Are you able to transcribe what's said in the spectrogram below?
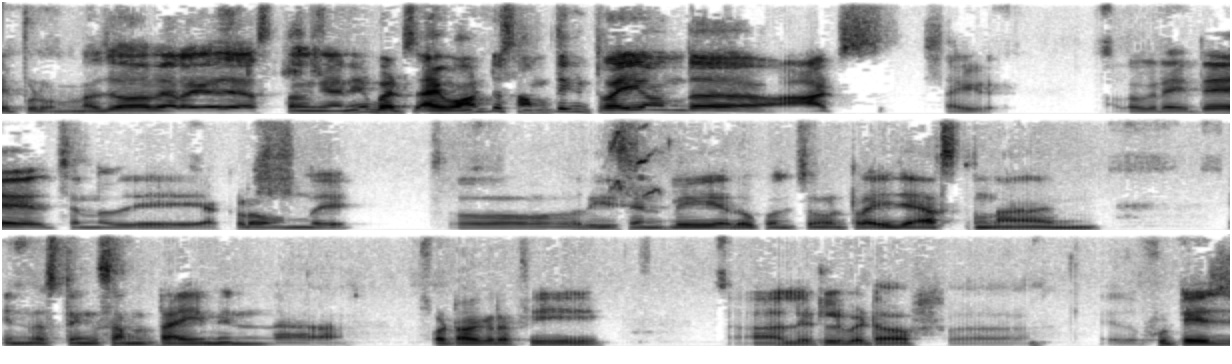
ఇప్పుడు ఉన్న జాబ్ ఎలాగే చేస్తాం కానీ but I want something try on the arts side అదొకటైతే చిన్నది ఎక్కడో ఉంది. సో రీసెంట్లీ ఏదో కొంచెం ట్రై చేస్తున్నా. Investing some time in photography little bit of ఏదో ఫుటేజ్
